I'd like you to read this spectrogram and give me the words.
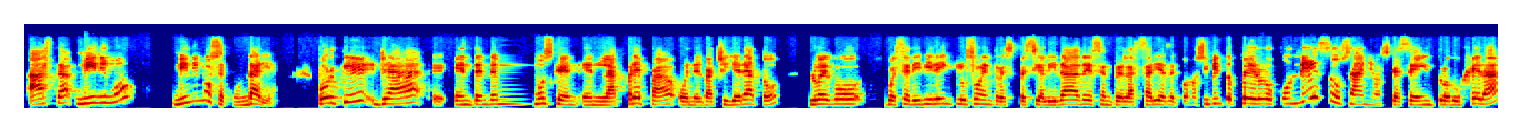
hasta mínimo, mínimo secundaria, porque ya eh, entendemos que en, la prepa o en el bachillerato Luego, pues se divide incluso entre especialidades, entre las áreas de conocimiento, pero con esos años que se introdujera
